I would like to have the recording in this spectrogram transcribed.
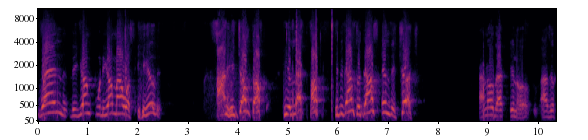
When the young, when the young man was healed and he jumped up, he leapt up, he began to dance in the church. I know that, you know, as a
